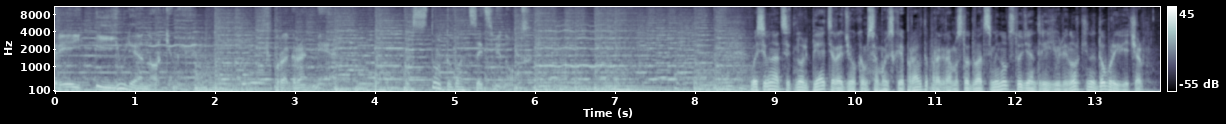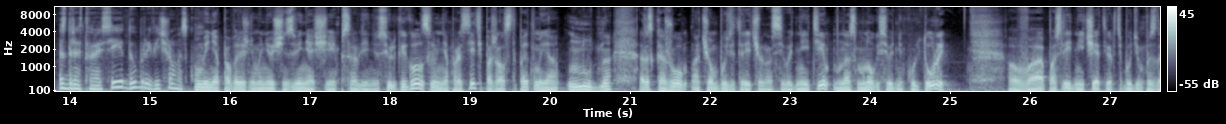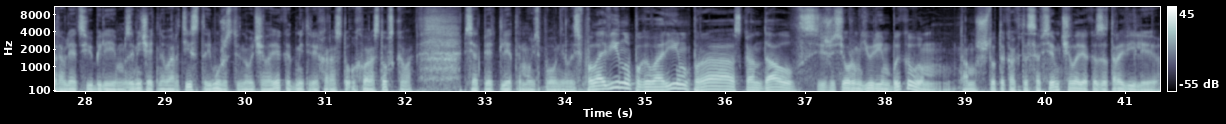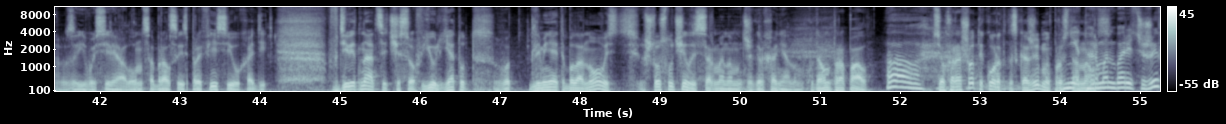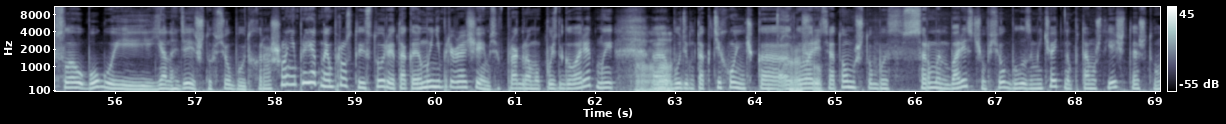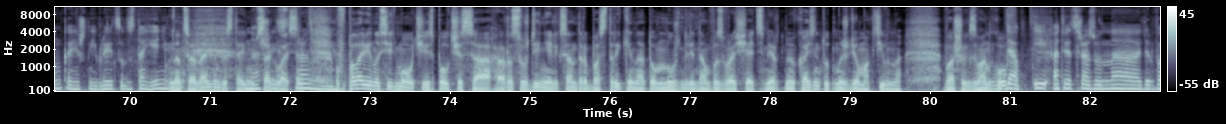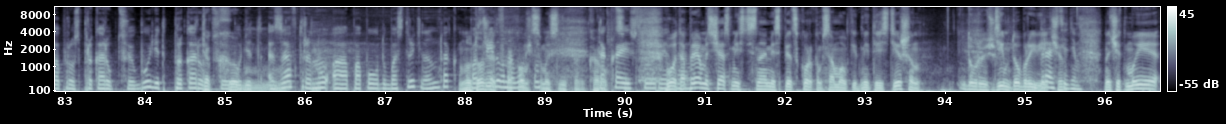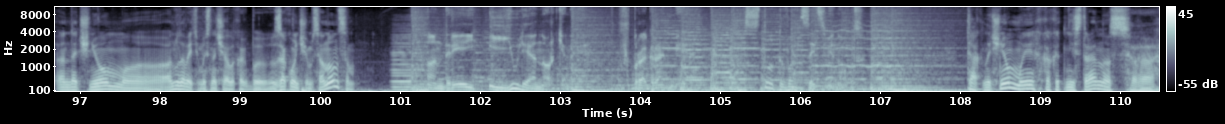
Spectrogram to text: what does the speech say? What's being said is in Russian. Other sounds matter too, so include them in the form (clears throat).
Андрей и Юлия Норкины. В программе 120 минут. 18.05, радио «Комсомольская правда», программа «120 минут», студия Андрей Юлия Норкина. Добрый вечер. Здравствуй, Россия. Добрый вечер, Москва. У меня по-прежнему не очень звенящий по сравнению с Юлькой голос. Вы меня простите, пожалуйста. Поэтому я нудно расскажу, о чем будет речь у нас сегодня идти. У нас много сегодня культуры, в последней четверти будем поздравлять с юбилеем замечательного артиста и мужественного человека Дмитрия Хворостовского. 55 лет ему исполнилось. В половину поговорим про скандал с режиссером Юрием Быковым. Там что-то как-то совсем человека затравили за его сериал. Он собрался из профессии уходить. В 19 часов. Юль, я тут... Вот для меня это была новость. Что случилось с Арменом Джигарханяном? Куда он пропал? Все хорошо? Ты коротко скажи, мы просто Нет, анонс... Армен Борисович жив, слава богу, и я надеюсь, что все будет хорошо. Неприятная просто история такая. Мы не превращаемся в программу «Пусть говорят». Мы ага. будем так тихонечко хорошо. говорить о том, чтобы с Арменом Борисовичем все было замечательно, потому что я считаю, что он, конечно, является достоянием Национальным достоянием, согласен. Страны. В половину седьмого, через полчаса, рассуждение Александра Бастрыкина о том, нужно ли нам возвращать смертную казнь. Тут мы ждем активно ваших звонков. Да, и ответ сразу на вопрос про коррупцию будет. Про коррупцию так, будет завтра. Ну, а по поводу Бастрыкина, ну так, ну, тоже в каком-то общем, смысле коррупция. Такая история. Вот, а да. а прямо сейчас вместе с нами спецкор комсомолки Дмитрий Стешин. Добрый вечер. Дим, добрый вечер. Здравствуйте, Дим. Значит, мы начнем... Э, ну, давайте мы сначала как бы закончим с анонсом. Андрей и Юлия Норкины. В программе 120 минут. Так, начнем мы, как это ни странно, с э,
